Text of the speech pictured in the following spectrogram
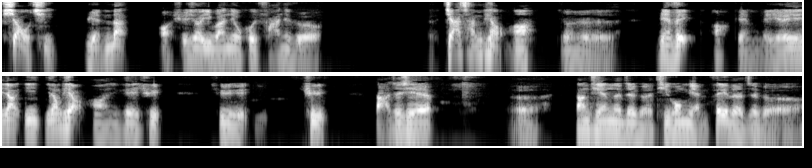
校庆、元旦啊，学校一般就会发那个加餐票啊，就是。免费啊，给每人一张一一张票啊，你可以去去去打这些呃当天的这个提供免费的这个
